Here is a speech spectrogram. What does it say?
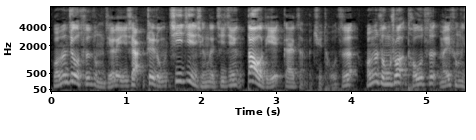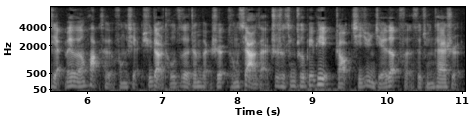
我们就此总结了一下，这种激进型的基金到底该怎么去投资？我们总说投资没风险，没文化才有风险。学点投资的真本事，从下载知识星球 P P 找齐俊杰的粉丝群开始。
